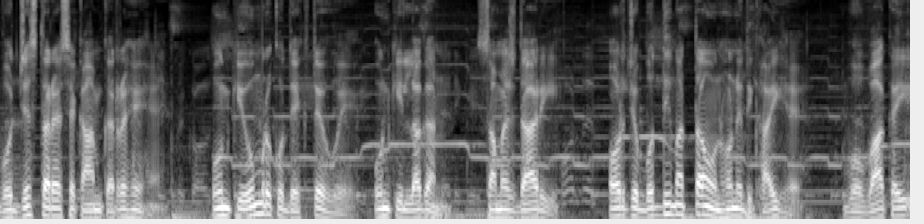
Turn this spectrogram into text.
वो जिस तरह से काम कर रहे हैं, उनकी उम्र को देखते हुए उनकी लगन, समझदारी और जो बुद्धिमत्ता उन्होंने दिखाई है वो वाकई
